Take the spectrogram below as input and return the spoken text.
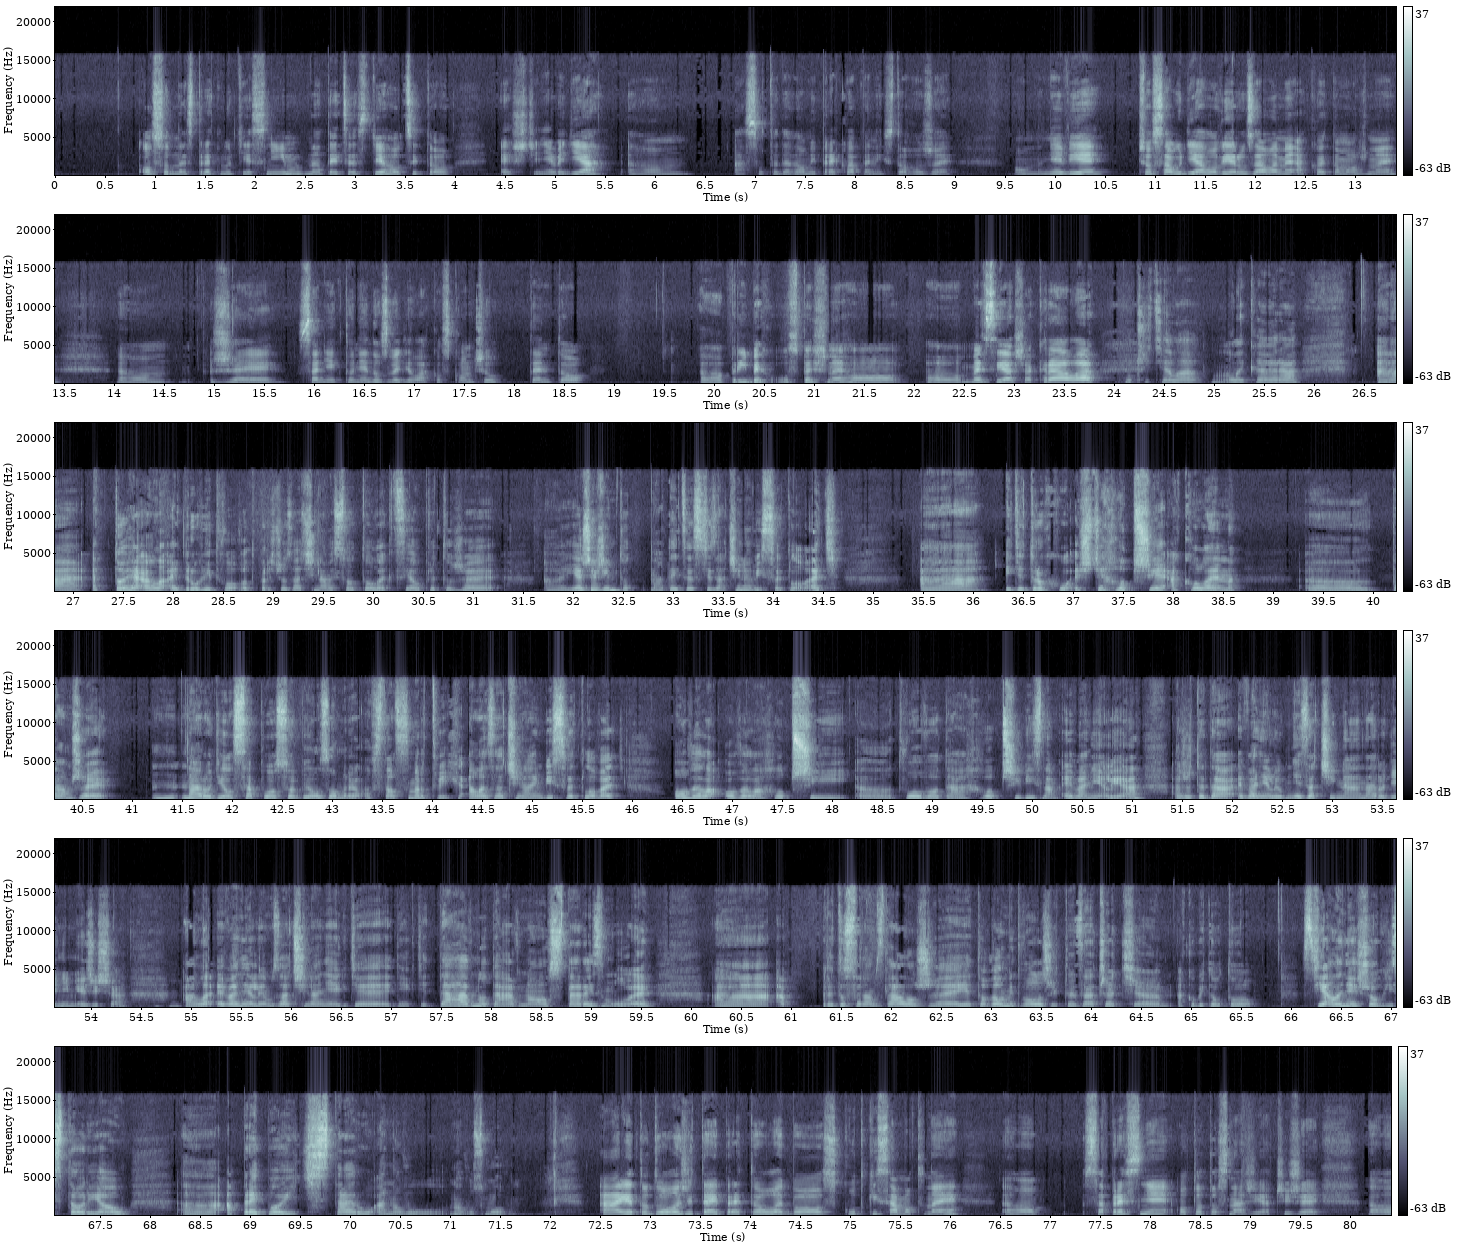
osobné stretnutie s ním na tej ceste, hoci to ešte nevedia. Um, a sú teda veľmi prekvapení z toho, že on nevie, čo sa udialo v Jeruzaleme, ako je to možné, um, že sa niekto nedozvedel, ako skončil tento uh, príbeh úspešného Mesiaša kráľa. Učiteľa, lekára. A, a to je ale aj druhý dôvod, prečo začíname s touto lekciou, pretože Ježiš im to na tej ceste začína vysvetľovať a ide trochu ešte hlbšie ako len uh, tam, že narodil sa, pôsobil, zomrel a vstal z mŕtvych, ale začína im vysvetľovať oveľa, oveľa hlbší uh, dôvod a hlbší význam Evanielia a že teda Evangelium nezačína narodením Ježiša, uh-huh. ale Evangelium začína niekde, niekde dávno, dávno v starej zmluve a, a preto sa nám zdalo, že je to veľmi dôležité začať uh, akoby touto vzdialenejšou históriou uh, a prepojiť starú a novú, novú zmluvu. A je to dôležité aj preto, lebo skutky samotné sa presne o toto snažia. Čiže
